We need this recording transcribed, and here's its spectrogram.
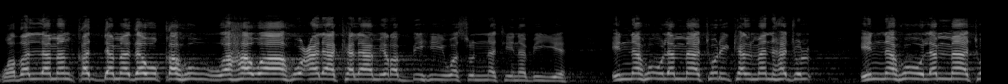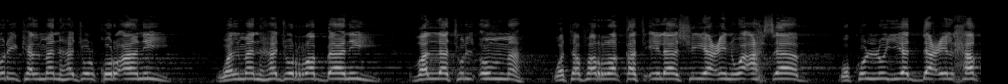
وظل من قدم ذوقه وهواه على كلام ربه وسنة نبيه. إنه لما ترك المنهج إنه لما ترك المنهج القرآني والمنهج الرباني ظلت الأمة وتفرقت إلى شيع وأحزاب وكل يدعي الحق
